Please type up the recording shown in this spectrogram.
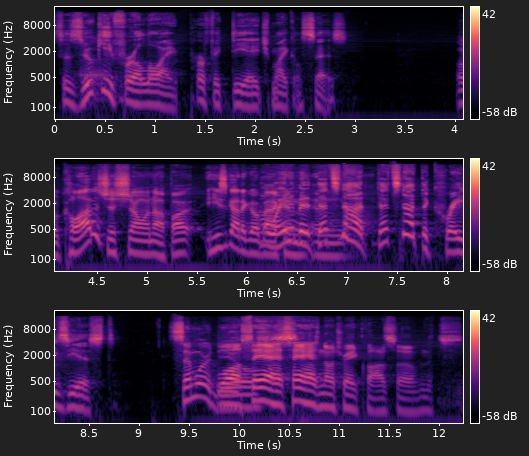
Suzuki uh, for Eloy. Perfect DH, Michael says. Well, Colada's just showing up. I, he's got to go Oh, back. wait a and- minute. and That's not that's not the craziest. similar well, deals. Seiya, Seiya has no trade clause, so it's.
